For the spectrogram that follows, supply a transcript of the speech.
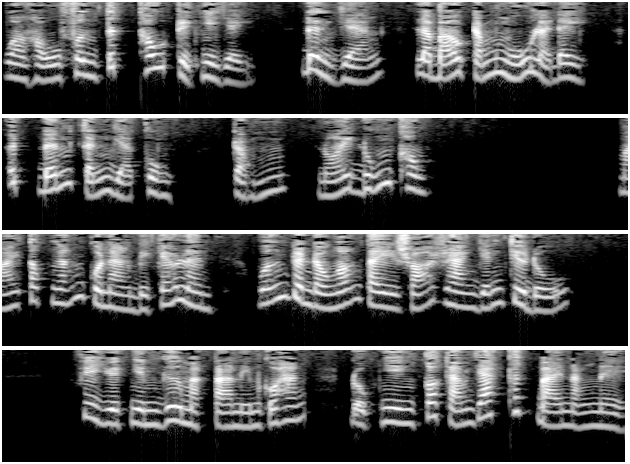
Hoàng hậu phân tích thấu triệt như vậy, đơn giản là bảo trẫm ngủ lại đây, ít đến cảnh dạ cung. Trẫm nói đúng không? Mái tóc ngắn của nàng bị kéo lên, quấn trên đầu ngón tay rõ ràng vẫn chưa đủ. Phi Duyệt nhìn gương mặt tà niệm của hắn, đột nhiên có cảm giác thất bại nặng nề.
